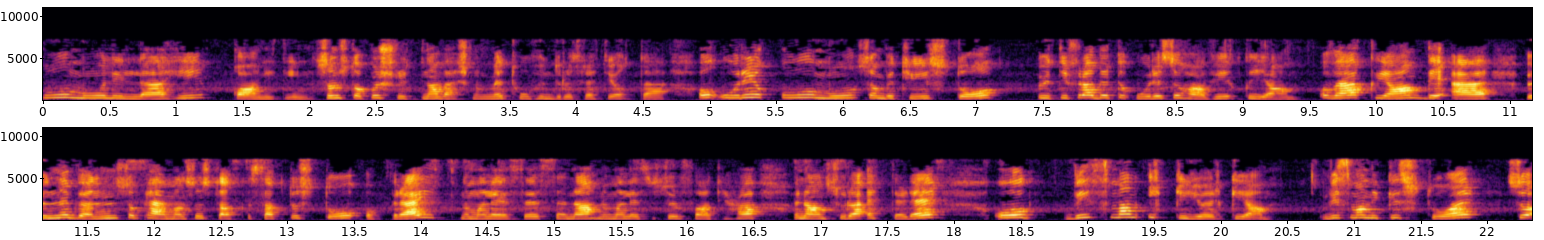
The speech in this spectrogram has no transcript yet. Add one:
«Qumu lillahi qanitin», som står på slutten av vers nummer 238. Og ordet «qumu» som betyr stå, Utifra dette ordet så har vi qiyam. Og hva er qiyam? Det er under bønnen så pleier man som sagt å stå oppreist når man leser Sena, når man leser Surfatiha, en annen surah etter det. Og hvis man ikke gjør qiyam, hvis man ikke står, så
